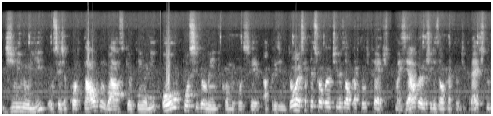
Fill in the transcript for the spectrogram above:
diminuir, ou seja, cortar algum gasto que eu tenho ali, ou possivelmente, como você apresentou, essa pessoa vai utilizar o cartão de crédito, mas ela vai utilizar o cartão de crédito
